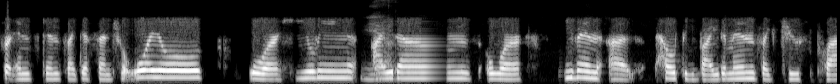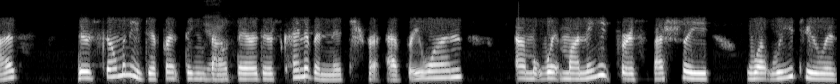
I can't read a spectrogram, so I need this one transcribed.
for instance, like essential oils or healing yeah. items or even uh, healthy vitamins like Juice Plus. There's so many different things yeah. out there. There's kind of a niche for everyone. Um, with Monat, for especially what we do is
